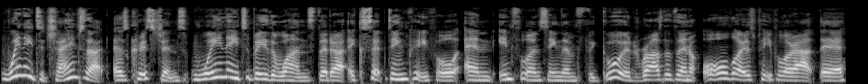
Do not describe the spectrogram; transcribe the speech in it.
we need to change that as Christians. We need to be the ones that are accepting people and influencing them for good rather than all those people are out there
